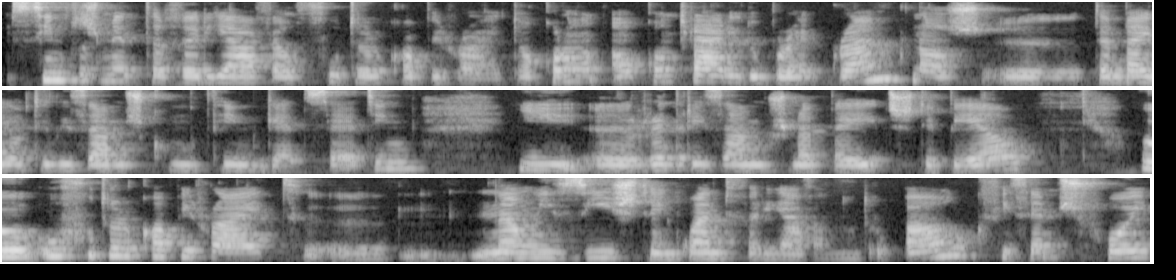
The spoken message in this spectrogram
simplesmente a variável footer copyright, ao, contrário do breadcrumb, que nós uh, também utilizamos como theme get setting e uh, renderizamos na page TPL, o footer copyright não existe enquanto variável no Drupal, o que fizemos foi,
